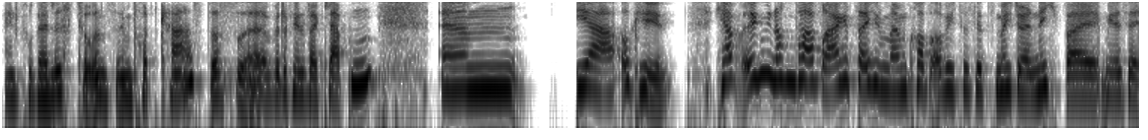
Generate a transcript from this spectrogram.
ein Frugalist zu uns im Podcast. Das äh, wird auf jeden Fall klappen. Ähm, ja, okay. Ich habe irgendwie noch ein paar Fragezeichen in meinem Kopf, ob ich das jetzt möchte oder nicht, weil mir das ja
